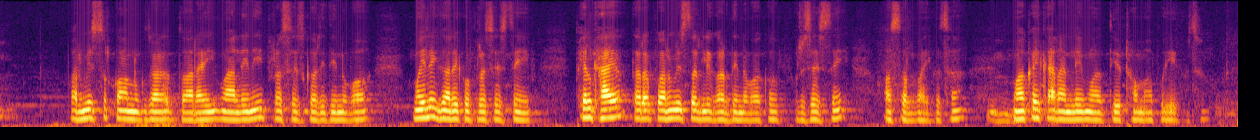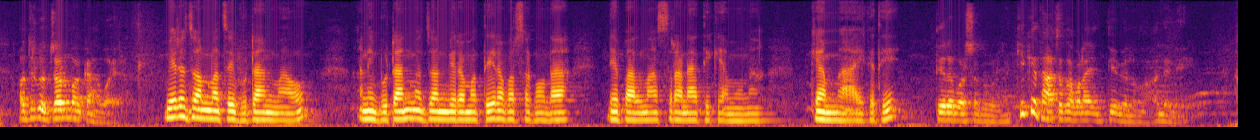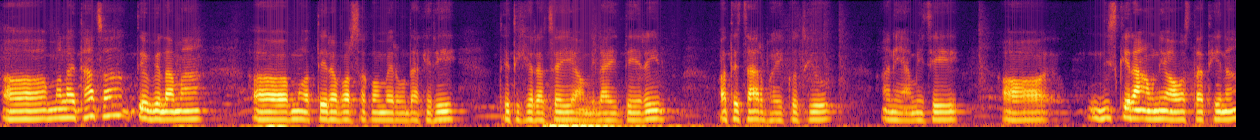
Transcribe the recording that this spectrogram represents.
परमेश्वरको अनुग्रहद्वारै उहाँले नै प्रोसेस गरिदिनु भयो मैले गरेको प्रोसेस चाहिँ फेल खायो तर परमेश्वरले गरिदिनु भएको प्रोसेस चाहिँ असल भएको छ। उहाँकै कारणले म त्यो ठाउँमा पुगेको छु। हजुरको जन्म कहाँ भयो? मेरो जन्म चाहिँ भुटानमा हो। अनि भुटानमा जन्मेर म तेह्र वर्षको हुँदा नेपालमा शरणार्थी क्याम्प हुन क्याम्पमा आएको थिएँ। तेह्र वर्षको के के थाहा छ तपाईँलाई त्यो बेलामा अलिअलि? मलाई थाहा छ त्यो बेलामा म तेह्र वर्षको उमेर हुँदाखेरि त्यतिखेर चाहिँ हामीलाई धेरै अत्याचार भएको थियो। अनि हामी चाहिँ निस्केर आउने अवस्था थिएन।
